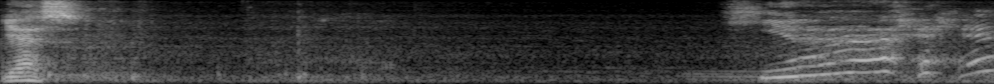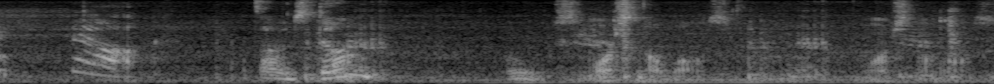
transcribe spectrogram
Yes. Yeah. That's how it's done. Ooh, some more snowballs. More snowballs.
